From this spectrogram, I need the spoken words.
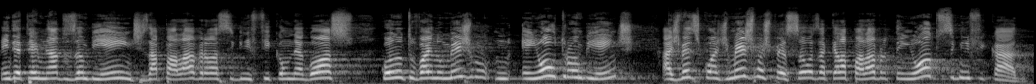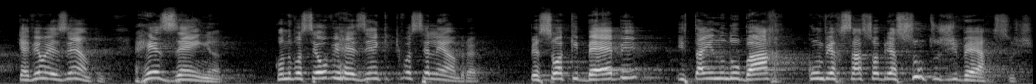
em determinados ambientes a palavra ela significa um negócio, quando tu vai no mesmo em outro ambiente, às vezes com as mesmas pessoas, aquela palavra tem outro significado. Quer ver um exemplo? resenha. Quando você ouve resenha, o que, que você lembra? Pessoa que bebe e está indo no bar conversar sobre assuntos diversos.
